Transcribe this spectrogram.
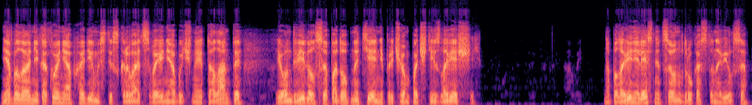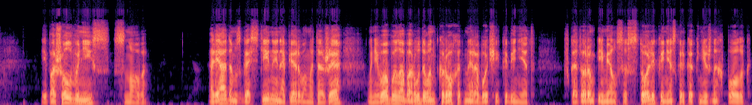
не было никакой необходимости скрывать свои необычные таланты, и он двигался подобно тени, причем почти зловещей. На половине лестницы он вдруг остановился и пошел вниз снова. Рядом с гостиной на первом этаже у него был оборудован крохотный рабочий кабинет, в котором имелся столик и несколько книжных полок,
